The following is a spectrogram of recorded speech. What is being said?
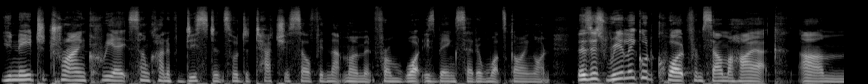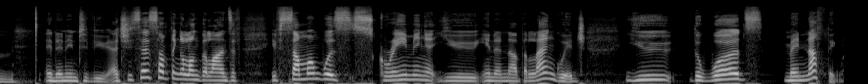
You need to try and create some kind of distance or detach yourself in that moment from what is being said and what's going on. There's this really good quote from Salma Hayek um, in an interview, and she says something along the lines of if someone was screaming at you in another language, you the words mean nothing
